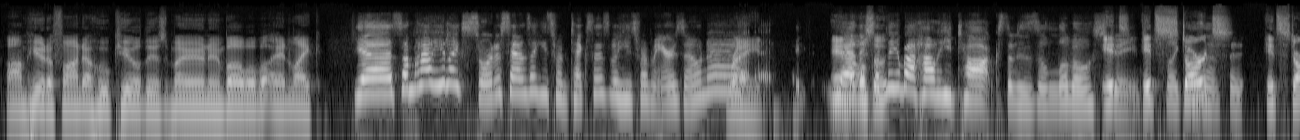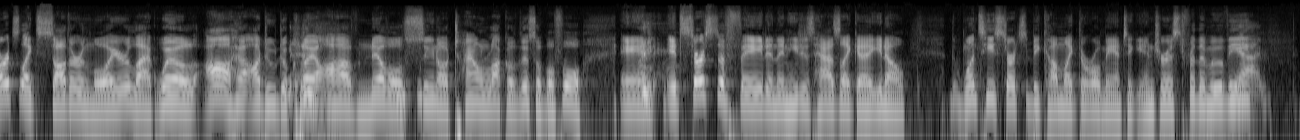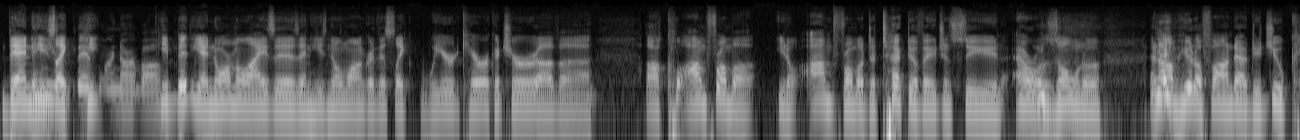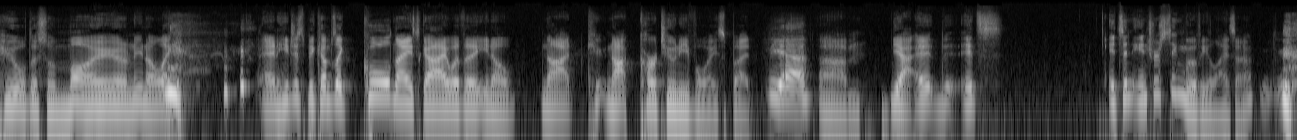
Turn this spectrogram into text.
I'm here to find out who killed this man, and blah blah blah, and like, Yeah, somehow he like sort of sounds like he's from Texas, but he's from Arizona. Right. yeah, And there's also- something about how he talks that is a little strange. it Like, starts- it starts like Southern lawyer, like, well, I, ha- I do declare I have never seen a town like this before. And it starts to fade, and then he just has like a, you know, once he starts to become like the romantic interest for the movie, Yeah. Then he's, a like, bit he, more normal. he bit, yeah, normalizes, and he's no longer this like weird caricature of a, a I'm from a, you know, I'm from a detective agency in Arizona. And I'm here to find out, did you kill this man? You know, like and he just becomes like cool, nice guy with a you know not not cartoony voice, but yeah. um, yeah, it, it's it's an interesting movie, Liza.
